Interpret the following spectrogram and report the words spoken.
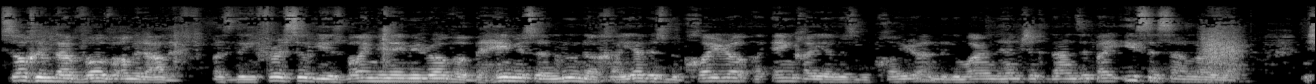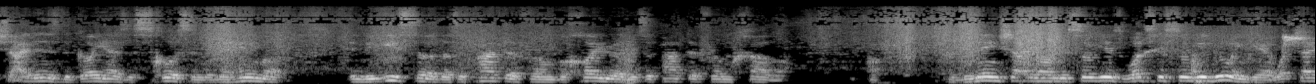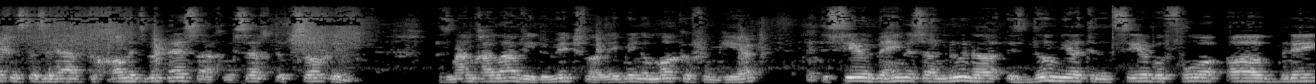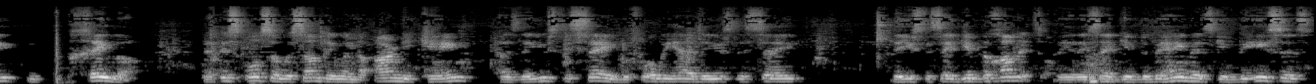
Sochim da Vav Amid Aleph. As the first sugi is by Minei Mirava, Behemis Anuna Chayevis B'Bchayra, Ha'en Chayevis B'Bchayra, and the Gemara in the Hemshech dans it by Isa Samlayla. The shayla is the guy has a schus in the Behema, in the Isa, there's a pater from B'Chayra, there's a pater from Chala. The main shayla on the sugi is, what's the sugi doing here? What shaykhis does it have to Chometz B'Pesach, Nesech the Psochim? As Ram Chalavi, the Ritva, they bring a makkah from here, that the seer of Behemoth Arnuna is dumya to the seer before of Bnei Chela. That this also was something when the army came, as they used to say, before we had, they used to say, they used to say, give the chametz. Over here they said, give the behemoths, give the isis.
